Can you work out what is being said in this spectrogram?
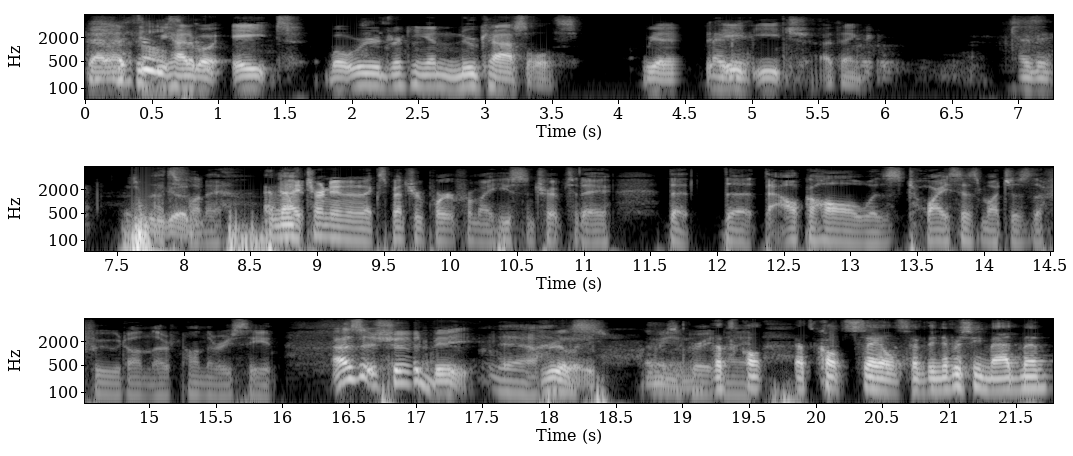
that I think we had about eight. What were we drinking in Newcastle's? We had Maybe. eight each, I think. maybe. That's pretty That's good. funny. And Yeah, I turned in an expense report for my Houston trip today that the the alcohol was twice as much as the food on the on the receipt. As it should be. Yeah. Really? It was, I it was a mean, great that's night. called that's called sales. Have they never seen Mad Men?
